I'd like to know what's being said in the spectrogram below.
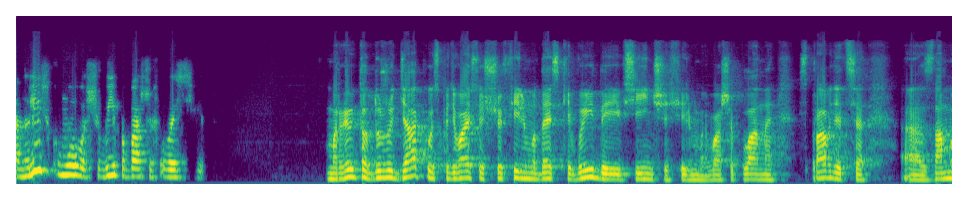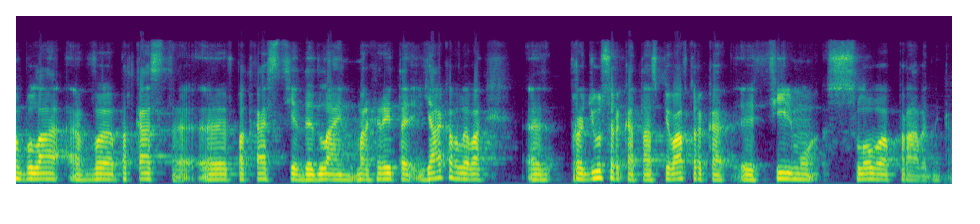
англійську мову, щоб її побачив увесь світ. Маргарита, дуже дякую. Сподіваюся, що фільм Одеський вийде і всі інші фільми, ваші плани справдяться. Е, з нами була в подкаст е, в подкасті Дедлайн Маргарита Яковлева, е, продюсерка та співавторка фільму Слово праведника.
